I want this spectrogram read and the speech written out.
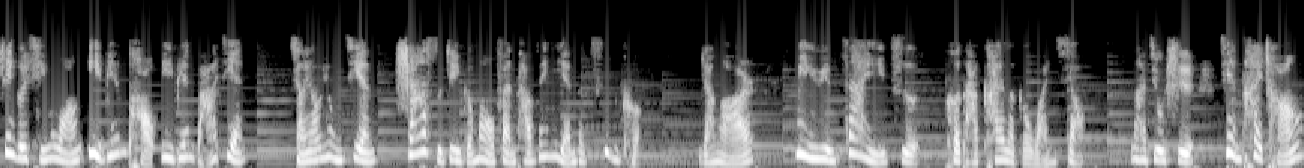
这个秦王一边跑一边拔剑，想要用剑杀死这个冒犯他威严的刺客。然而，命运再一次和他开了个玩笑，那就是剑太长，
